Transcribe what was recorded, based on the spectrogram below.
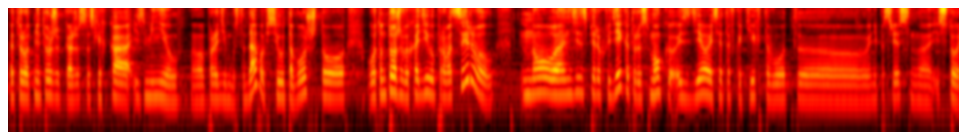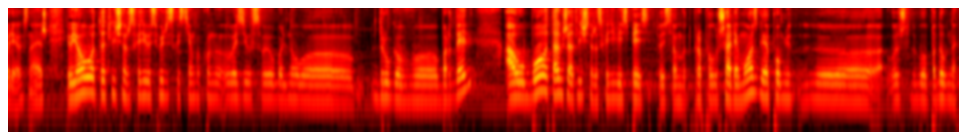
который вот мне тоже, кажется, слегка изменил э, парадигму стендапа в силу того, что вот он тоже выходил и провоцировал, но он один из первых людей, который смог сделать это в каких-то вот э, непосредственно историях, знаешь. И у него вот отлично расходилась вырезка с тем, как он возил своего больного друга в бордель, а у Бо также отлично расходились песни. То есть там вот про полушарие мозга, я помню, э, вот что-то было подобное.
